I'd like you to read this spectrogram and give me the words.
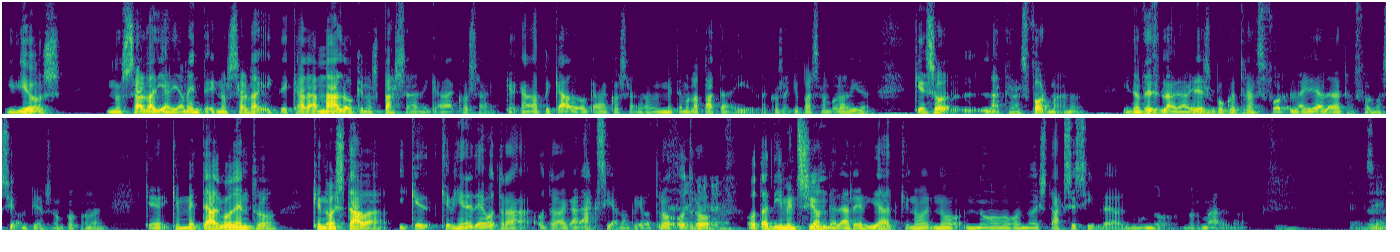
y Dios nos salva diariamente y nos salva de cada malo que nos pasa, de cada cosa, que cada pecado, cada cosa, nos metemos la pata y las cosas que pasan por la vida, que eso la transforma, ¿no? Entonces la Navidad es un poco la idea de la transformación, pienso un poco, ¿no? Que, que mete algo dentro que no estaba y que, que viene de otra, otra galaxia, ¿no? Que otro, otro, otra dimensión de la realidad que no, no, no, no está accesible al mundo normal, ¿no? Sí.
